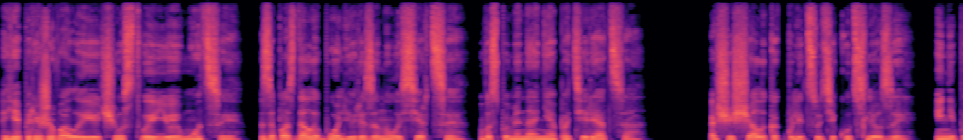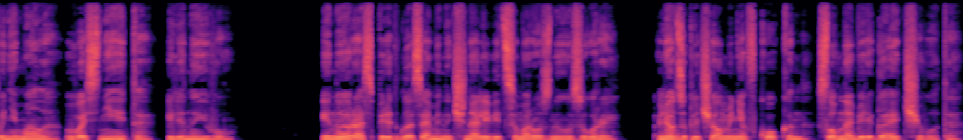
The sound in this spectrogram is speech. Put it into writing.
Я переживала ее чувства, ее эмоции, запоздалой болью резануло сердце воспоминания о потере отца. Ощущала, как по лицу текут слезы, и не понимала, во сне это или наяву. Иной раз перед глазами начинали виться морозные узоры, лед заключал меня в кокон, словно оберегает чего-то.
